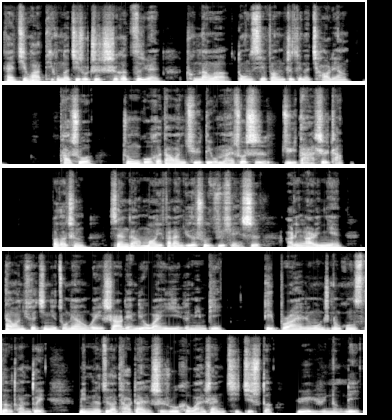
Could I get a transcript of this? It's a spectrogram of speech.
该计划提供的技术支持和资源，充当了东西方之间的桥梁。”他说：“中国和大湾区对我们来说是巨大市场。”报道称，香港贸易发展局的数据显示，2020年大湾区的经济总量为12.6万亿人民币。DeepBrain 人工智能公司的团队。面临的最大挑战是如何完善其技术的粤语能力。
